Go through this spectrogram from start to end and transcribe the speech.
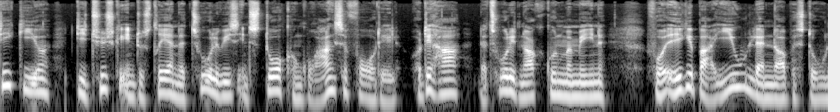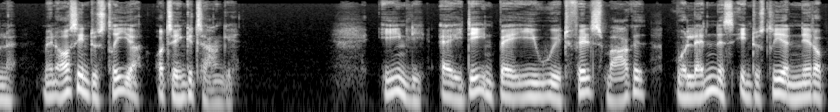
Det giver de tyske industrier naturligvis en stor konkurrencefordel, og det har, naturligt nok kun man mene, fået ikke bare EU-landene op af stolene, men også industrier og tænketanke. Egentlig er ideen bag EU et fælles marked, hvor landenes industrier netop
